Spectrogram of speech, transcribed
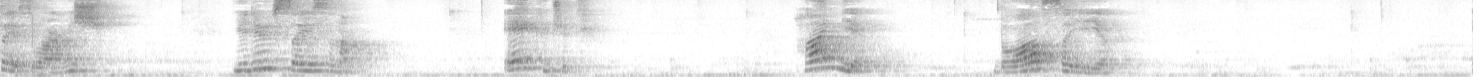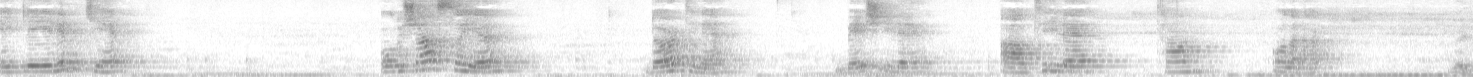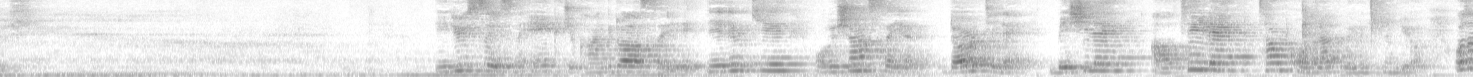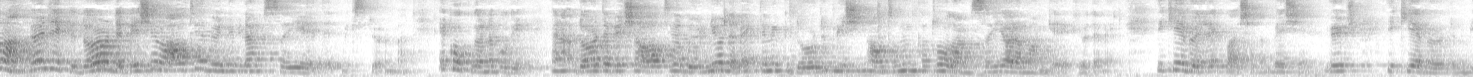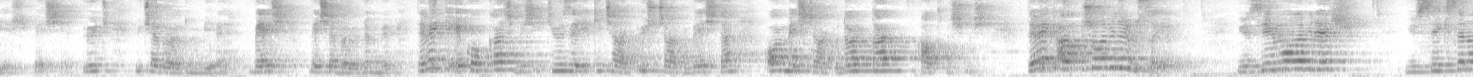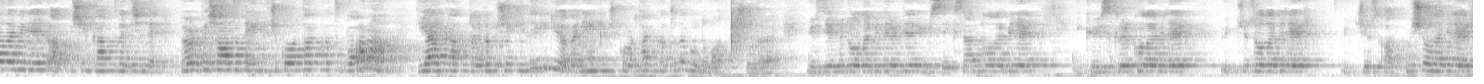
sayısı varmış. 700 sayısına en küçük hangi doğal sayıyı ekleyelim ki oluşan sayı 4 ile 5 ile 6 ile tam olarak bölünür. 700 sayısına en küçük hangi doğal sayı ekleyelim ki oluşan sayı 4 ile 5 ile 6 ile tam olarak bölünsün diyor. O zaman öncelikle 4'e, 5'e ve 6'ya bölünebilen bir sayıyı elde etmek istiyorum ben. Ek oklarını bulayım. Yani 4'e, 5'e, 6'ya bölünüyor demek, demek ki 4'ün, 5'in, 6'nın katı olan bir sayıyı aramam gerekiyor demek. 2'ye bölerek başladım. 5'e 3, 2'ye böldüm 1, 5'e 3, 3'e böldüm 1'e 5, 5'e böldüm 1. Demek ki ekok kaçmış? 2 üzeri 2 çarpı 3 çarpı 5'ten 15 çarpı 4'ten 60'mış. Demek ki 60 olabilir bu sayı. 120 olabilir. 180 olabilir. 60'ın katları içinde. 4, 5, 6'nın en küçük ortak katı bu ama diğer katları da bu şekilde gidiyor. Ben en küçük ortak katını buldum 60 olarak. 120 de olabilirdi, 180 de olabilir, 240 olabilir, 300 olabilir, 360 olabilir.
